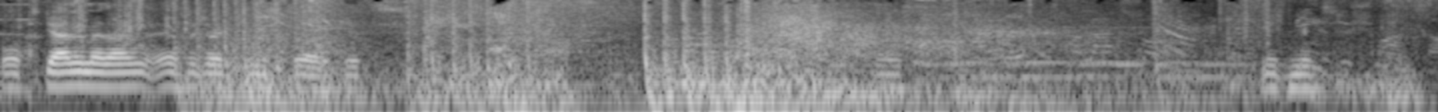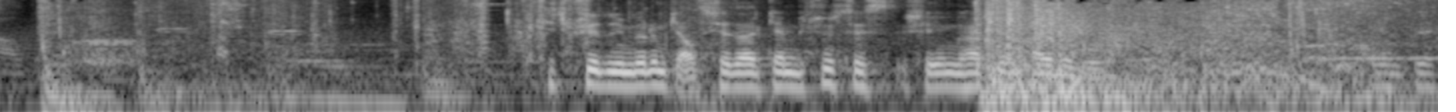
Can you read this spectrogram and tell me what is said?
Bot gelmeden yapacaktım işte hareket. Mid mid. Hiçbir şey duymuyorum ki atış ederken bütün ses şeyimi her şeyimi kaybediyorum. Enti.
